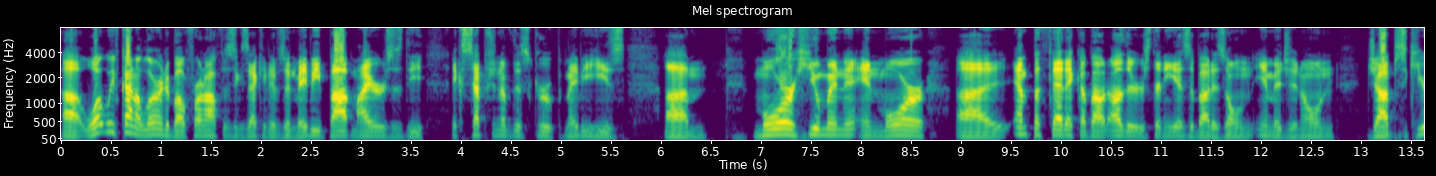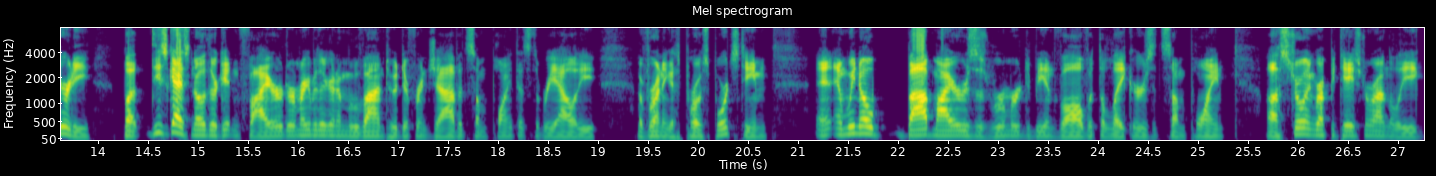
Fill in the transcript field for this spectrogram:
uh, what we've kind of learned about front office executives, and maybe Bob Myers is the exception of this group. Maybe he's um, more human and more uh, empathetic about others than he is about his own image and own job security. But these guys know they're getting fired, or maybe they're going to move on to a different job at some point. That's the reality of running a pro sports team. And, and we know Bob Myers is rumored to be involved with the Lakers at some point. Uh, sterling reputation around the league.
